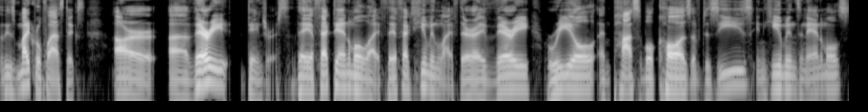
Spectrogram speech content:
these microplastics are uh, very dangerous. They affect animal life, they affect human life. They're a very real and possible cause of disease in humans and animals.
